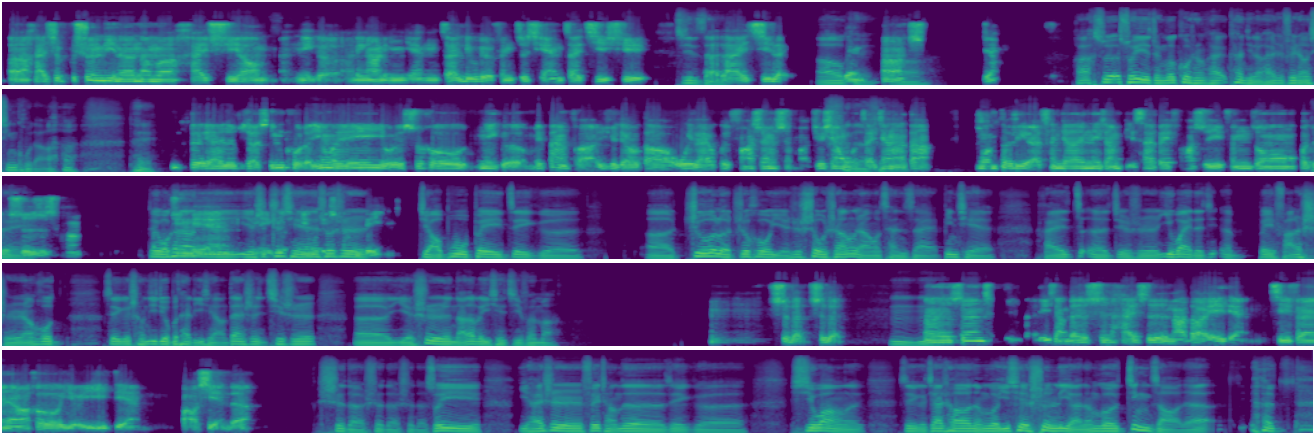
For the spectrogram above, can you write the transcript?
呃还是不顺利呢，那么还需要呃那个二零二零年在六月份之前再继续积来积累。啊，OK 啊这样，还所以所以整个过程还看起来还是非常辛苦的啊，对，对，还是比较辛苦的，因为有的时候那个没办法预料到未来会发生什么。就像我在加拿大。蒙特利尔参加的那场比赛被罚十一分钟，或者是日常。对我看到你也是之前说是脚部被这个呃遮了之后也是受伤，然后参赛，并且还呃就是意外的呃被罚了十，然后这个成绩就不太理想，但是其实呃也是拿到了一些积分嘛，嗯嗯，是的，是的，嗯嗯。嗯，虽然成绩不太理想，但是还是拿到了一点积分，然后有一点保险的。是的，是的，是的，所以也还是非常的这个希望这个家超能够一切顺利啊，能够尽早的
